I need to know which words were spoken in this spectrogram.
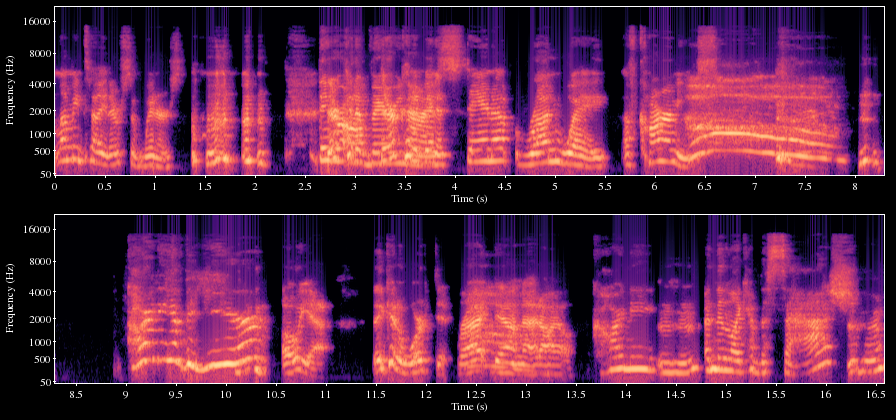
Let me tell you, there were some winners. They there were could have, very there could have been a stand-up runway of carnies. Carney of the year? oh yeah, they could have worked it right down that aisle. Carney. Mm-hmm. And then like have the sash? Mm-hmm.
